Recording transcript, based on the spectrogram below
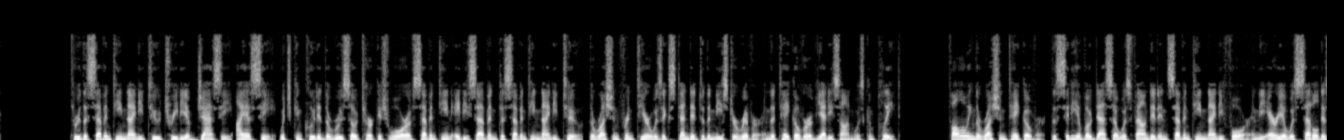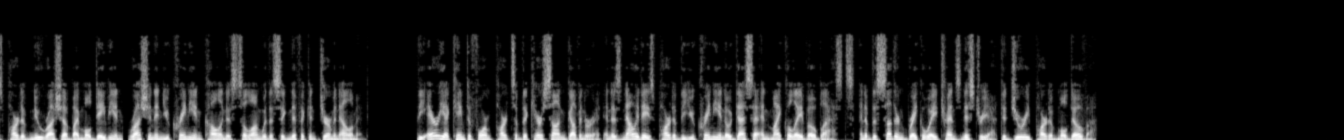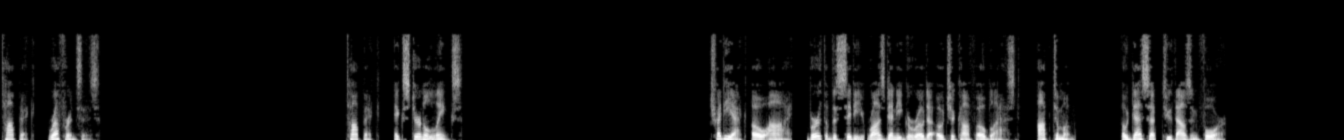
Through the 1792 Treaty of Jassy which concluded the Russo-Turkish War of 1787–1792, the Russian frontier was extended to the Dniester River and the takeover of Yedisan was complete. Following the Russian takeover, the city of Odessa was founded in 1794 and the area was settled as part of New Russia by Moldavian, Russian and Ukrainian colonists along with a significant German element. The area came to form parts of the Kherson Governorate and is nowadays part of the Ukrainian Odessa and Mykolaiv oblasts, and of the southern breakaway Transnistria de jure part of Moldova. References External links Tretiak, O. I. Birth of the City Rozdeni Garoda Ochakov Oblast. Optimum. Odessa, 2004.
